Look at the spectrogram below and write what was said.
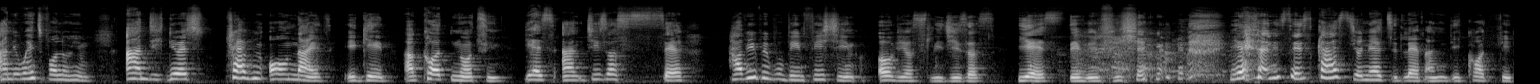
and they went to follow him. And they were traveling all night again and caught nothing. Yes, and Jesus said, Have you people been fishing? Obviously, Jesus. Yes, they've been fishing. yes, and he says, Cast your net to the left, and they caught fish.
